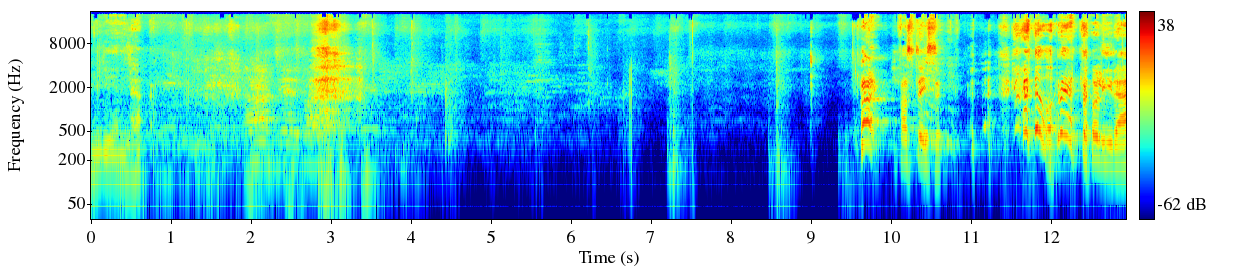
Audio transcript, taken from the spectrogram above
இங்கே இல்லை. ஃபஸ்ட் ஐஸ் ஒரே இடத்துல ஒளிகிறா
